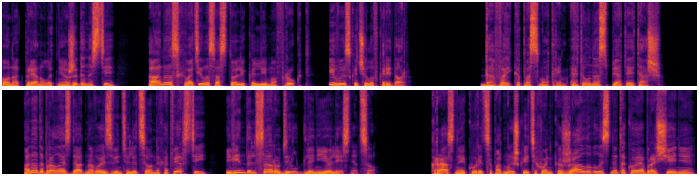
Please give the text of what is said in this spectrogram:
Он отпрянул от неожиданности, а она схватила со столика лима фрукт и выскочила в коридор. «Давай-ка посмотрим, это у нас пятый этаж». Она добралась до одного из вентиляционных отверстий, и Виндель соорудил для нее лестницу. Красная курица под мышкой тихонько жаловалась на такое обращение.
